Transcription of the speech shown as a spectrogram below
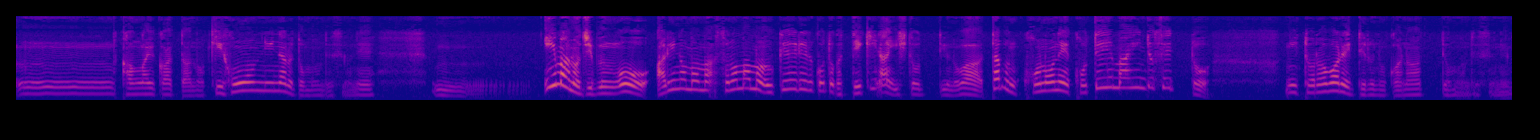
ーん、考え方の基本になると思うんですよね。うん、今の自分をありのまま、そのまま受け入れることができない人っていうのは、多分このね、固定マインドセットにとらわれてるのかなって思うんですよね。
